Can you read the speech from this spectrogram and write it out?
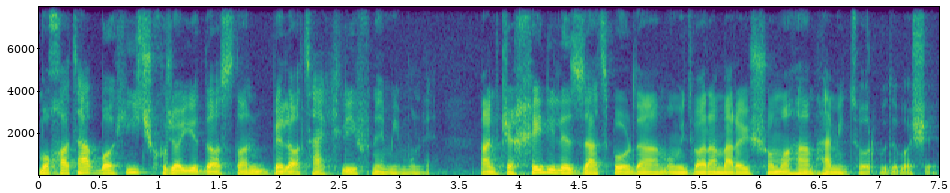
مخاطب با هیچ کجای داستان بلا تکلیف نمیمونه. من که خیلی لذت بردم. امیدوارم برای شما هم همینطور بوده باشه.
